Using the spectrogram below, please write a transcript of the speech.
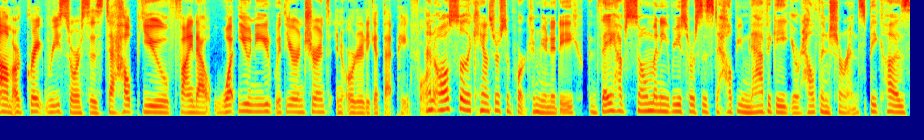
um, are great resources to help you find out what you need with your insurance in order to get that paid for. And also the cancer support community. They have so many resources to help you navigate your health insurance because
